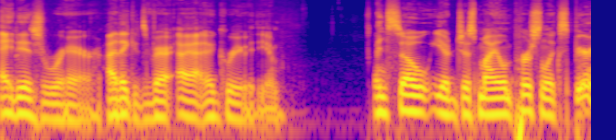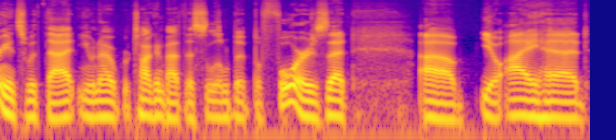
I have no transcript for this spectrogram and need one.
It is rare. I think it's very. I agree with you. And so, you know, just my own personal experience with that. You and I were talking about this a little bit before. Is that, uh, you know, I had.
